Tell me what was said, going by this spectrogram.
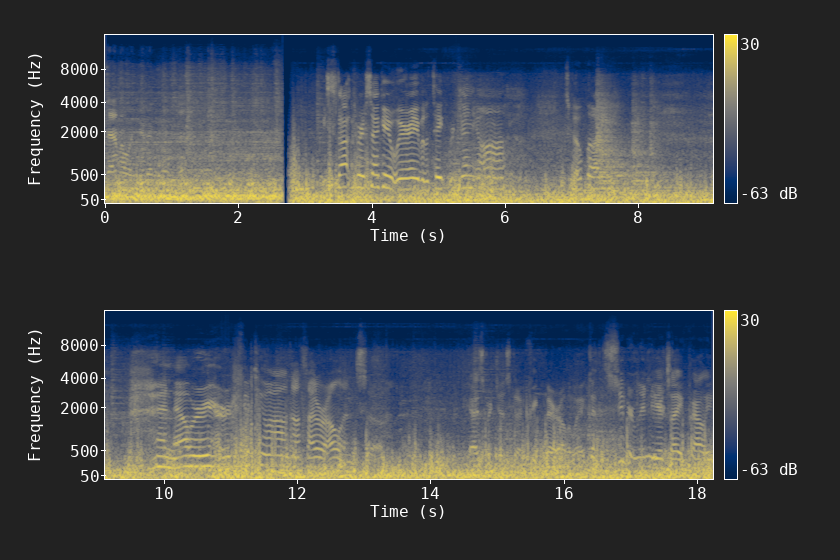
camera would get into this. We stopped for a second. We were able to take Virginia off. Let's go, buddy. And now we're 15 miles outside of Rawlins. So, I guess we're just gonna creep there all the way because it's super windy. It's like probably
